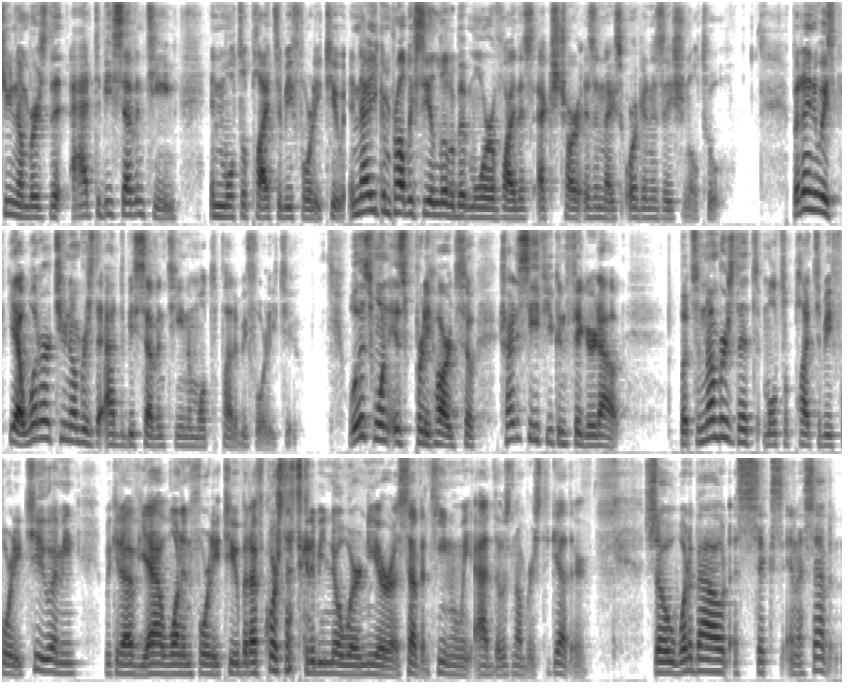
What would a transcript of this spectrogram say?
two numbers that add to be 17 and multiply to be 42. And now you can probably see a little bit more of why this X chart is a nice organizational tool. But anyways, yeah, what are two numbers that add to be 17 and multiply to be 42? Well, this one is pretty hard, so try to see if you can figure it out. But some numbers that multiply to be 42, I mean, we could have, yeah, 1 and 42, but of course that's going to be nowhere near a 17 when we add those numbers together. So what about a 6 and a 7?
